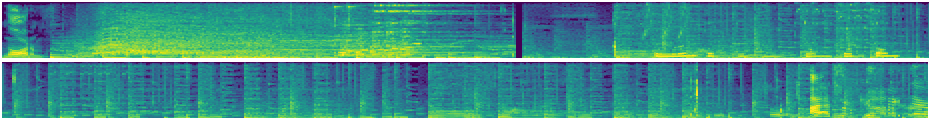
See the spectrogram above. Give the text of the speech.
Норм. Там-там-там. А якщо говорити,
